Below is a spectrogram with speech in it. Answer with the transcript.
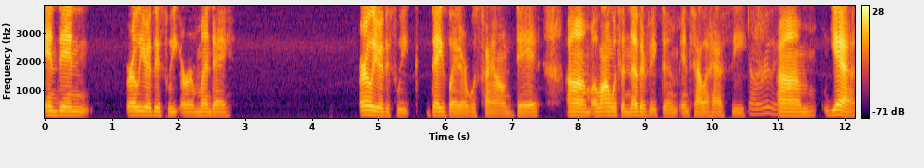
and then earlier this week or Monday, earlier this week, days later, was found dead, um, along with another victim in Tallahassee. Oh, really? Um, yeah,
